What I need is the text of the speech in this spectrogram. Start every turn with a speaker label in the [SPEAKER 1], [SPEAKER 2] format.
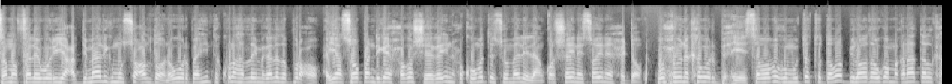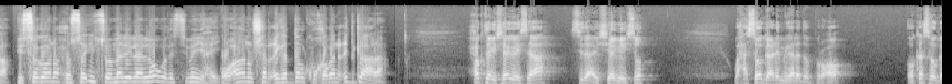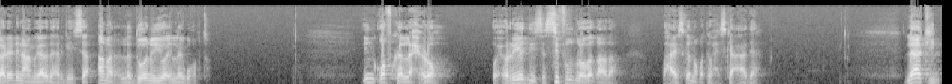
[SPEAKER 1] samafale wariye cabdimaalig muuse coldoon oo warbaahinta kula hadlay magaalada burco ayaa soo bandhigay xogo sheegay in xukuumadda somalilan qorshaynayso inay xidho. Wuxuuna ka warbixiyey sababuhu muddo toddoba bilooda uga maqnaa dalka isagoona xusay in somalilan loo wada siman yahay oo aanu sharciga dalku qaban cid gaara.
[SPEAKER 2] Xogta ay sheegaysaa sida ay sheegayso waxaa soo gaadhay magaalada burco oo ka soo gaadhay dhinaca magaalada hargeysa amar la doonayo in laygu qabto in qofka la xidho oo xorriyadiisa si fudud looga qaadaa waxaa iska noqotay wax iska caadaa laakiin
